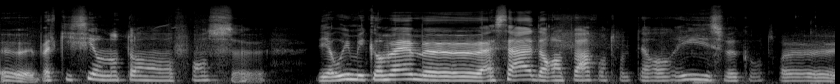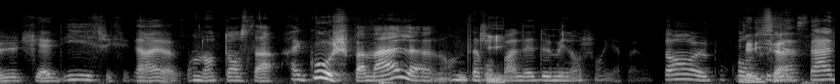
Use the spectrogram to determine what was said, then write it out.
euh, parce qu'ici on entend en France euh, dire oui, mais quand même, euh, Assad rempart contre le terrorisme, contre euh, le djihadisme, etc. On entend ça à gauche pas mal. Nous avons Qui? parlé de Mélenchon il n'y a longtemps. Euh, pourquoi Il a on dit soutient ça? Assad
